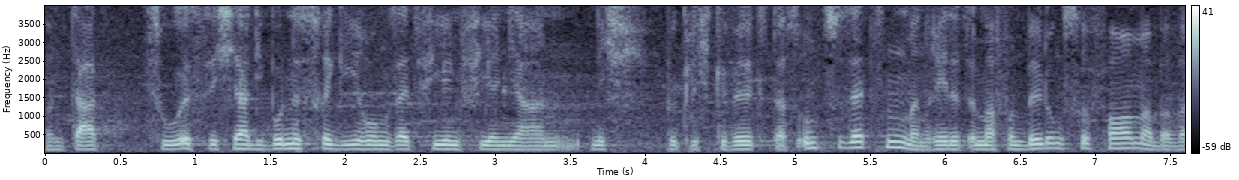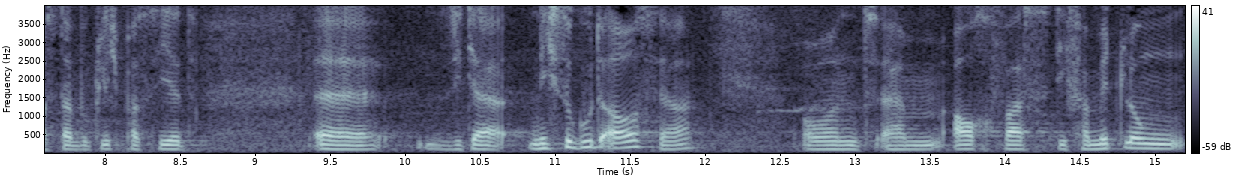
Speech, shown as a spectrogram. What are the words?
Und dazu ist sich ja die Bundesregierung seit vielen, vielen Jahren nicht wirklich gewillt, das umzusetzen. Man redet immer von Bildungsreform, aber was da wirklich passiert, äh, sieht ja nicht so gut aus. Ja? Und ähm, auch was die Vermittlung,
